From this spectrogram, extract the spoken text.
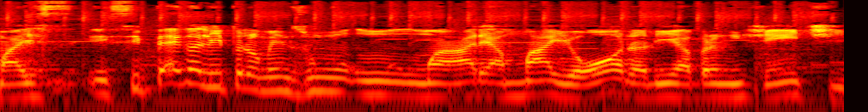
Mas se pega ali pelo menos um, um, uma área maior ali, abrangente,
